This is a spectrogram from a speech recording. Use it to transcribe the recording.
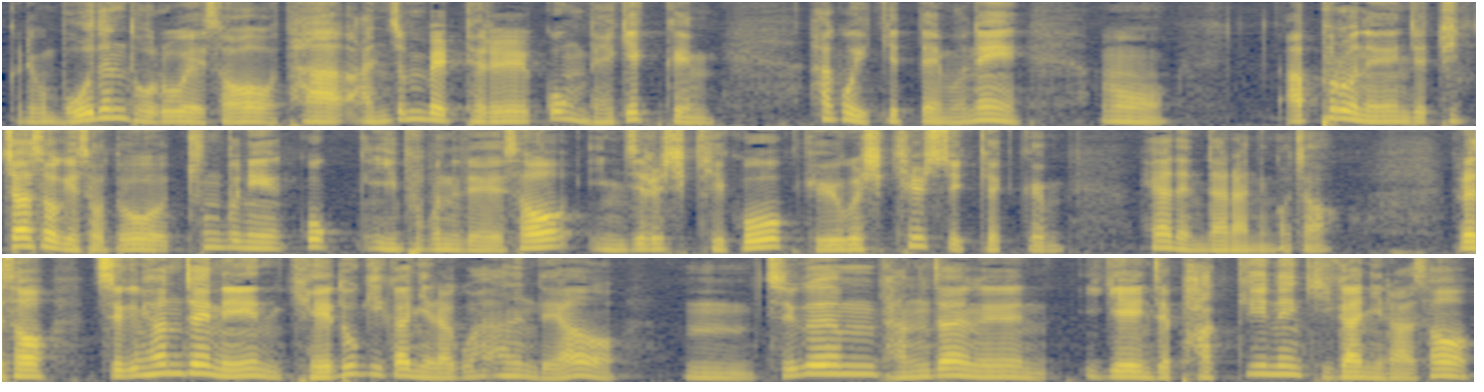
그리고 모든 도로에서 다 안전벨트를 꼭 매게끔 하고 있기 때문에 뭐 앞으로는 이제 뒷좌석에서도 충분히 꼭 이 부분에 대해서 인지를 시키고 교육을 시킬 수 있게끔 해야 된다라는 거죠. 그래서 지금 현재는 계도 기간이라고 하는데요. 음, 지금 당장은 이게 이제 바뀌는 기간이라서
